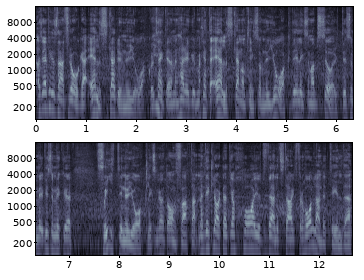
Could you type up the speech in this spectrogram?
Alltså jag fick en sån här fråga, älskar du New York? Och då tänkte jag, men herregud, man kan inte älska någonting som New York. Det är liksom absurt. Det, är så, det finns så mycket skit i New York, liksom, jag inte omfatta. Men det är klart att jag har ju ett väldigt starkt förhållande till det.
